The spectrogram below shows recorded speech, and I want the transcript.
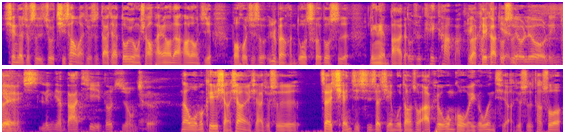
现在就是就提倡嘛，就是大家都用小排量的发动机，包括其实日本很多车都是零点八的都。是 K 卡嘛对吧 K 卡都是六六零对点零点八 T 都是这种车。那我们可以想象一下，就是在前几期在节目当中，阿 Q 问过我一个问题啊，就是他说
